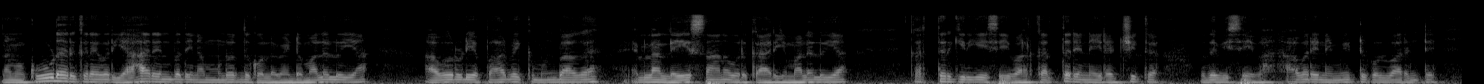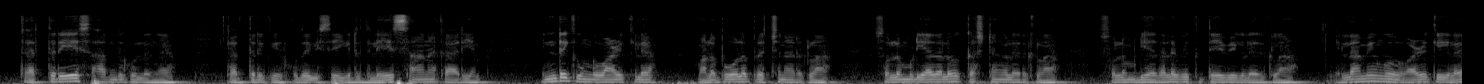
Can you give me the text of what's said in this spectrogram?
நம்ம கூட இருக்கிறவர் யார் என்பதை நாம் உணர்ந்து கொள்ள வேண்டும். அலலுயா அவருடைய பார்வைக்கு முன்பாக எல்லாம் லேசான ஒரு காரியம். அலலுயா கர்த்தர் கிரியை செய்வார். கர்த்தர் என்னை ரட்சிக்க உதவி செய்வார். அவர் என்னை மீட்டு கொள்வார்ன்ட்டு கர்த்தரையே சார்ந்து கொள்ளுங்கள் கர்த்தருக்கு உதவி செய்கிறது லேசான காரியம். இன்றைக்கு உங்கள் வாழ்க்கையில் மழை போல் பிரச்சனை இருக்கலாம். சொல்ல முடியாத அளவுக்கு கஷ்டங்கள் இருக்கலாம். சொல்ல முடியாத அளவுக்கு தேவைகள் இருக்கலாம். எல்லாமே உங்கள் வாழ்க்கையில்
